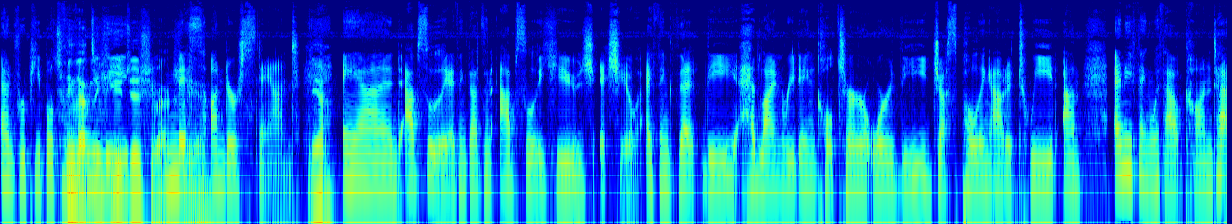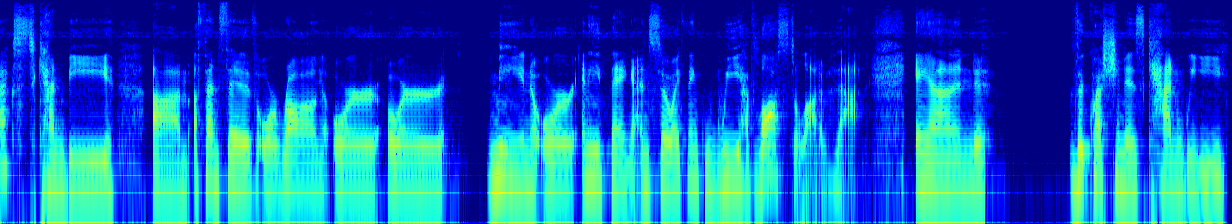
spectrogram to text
and for people to think that's a huge issue, actually, yeah. misunderstand Yeah. and absolutely, I think that's an absolutely huge issue. I think that the headline reading culture or the just pulling out a tweet, um, anything without context can be um, offensive or wrong or or mean or anything. And so I think we have lost a lot of that. And the question is, can we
